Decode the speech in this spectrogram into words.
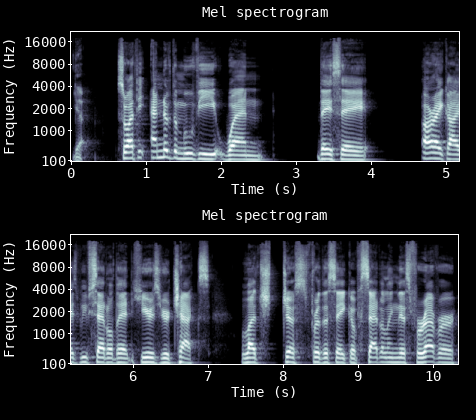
Yeah. So at the end of the movie, when they say, All right, guys, we've settled it. Here's your checks. Let's just, for the sake of settling this forever,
